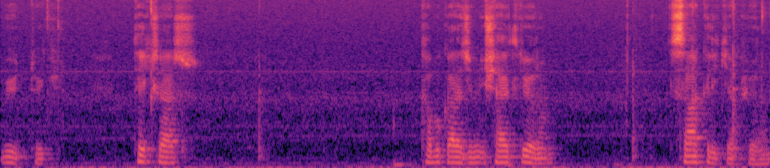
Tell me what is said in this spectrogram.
büyüttük. Tekrar kabuk aracımı işaretliyorum. Sağ klik yapıyorum.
